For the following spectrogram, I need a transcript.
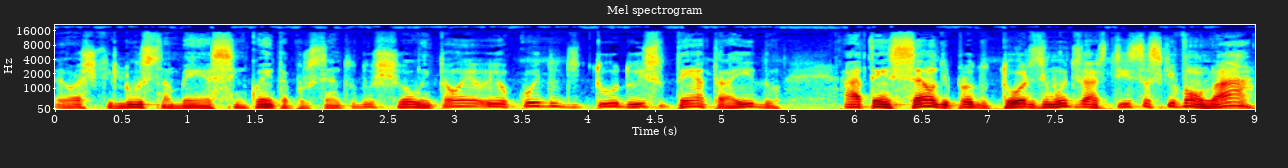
eu acho que luz também é 50% do show, então eu, eu cuido de tudo. Isso tem atraído a atenção de produtores e muitos artistas que vão lá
